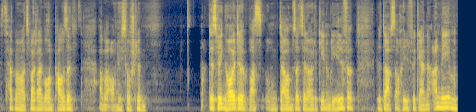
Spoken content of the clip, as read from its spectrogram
jetzt hat man mal zwei, drei Wochen Pause, aber auch nicht so schlimm. Deswegen heute, was, um darum soll es ja heute gehen, um die Hilfe. Du darfst auch Hilfe gerne annehmen.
